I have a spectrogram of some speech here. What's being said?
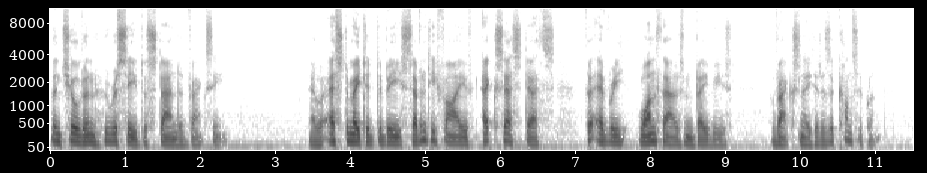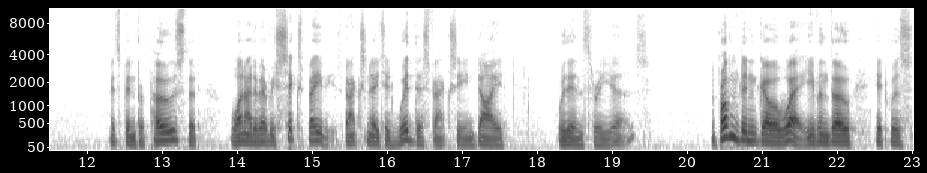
than children who received a standard vaccine. There were estimated to be 75 excess deaths for every 1,000 babies vaccinated as a consequence. It's been proposed that one out of every six babies vaccinated with this vaccine died within three years. The problem didn't go away, even though it was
